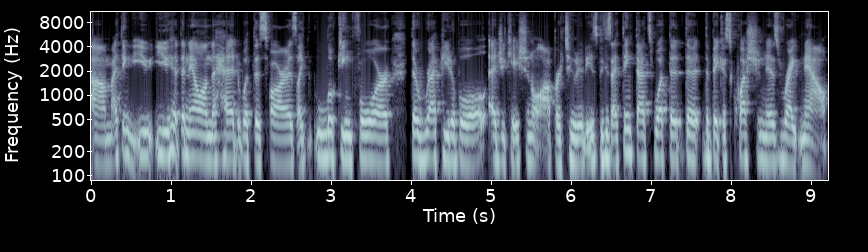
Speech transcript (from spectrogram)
Um, I think you you hit the nail on the head with as far as like looking for the reputable educational opportunities because I think that's what the the, the biggest question is right now.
